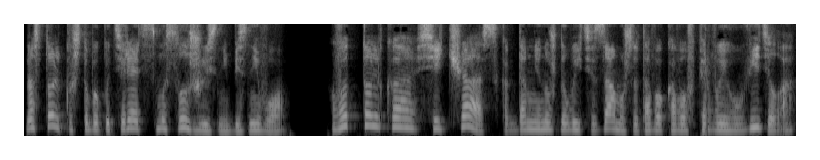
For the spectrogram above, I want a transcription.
настолько, чтобы потерять смысл жизни без него. Вот только сейчас, когда мне нужно выйти замуж за того, кого впервые увидела,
